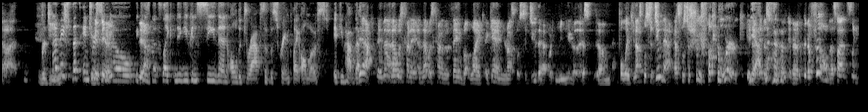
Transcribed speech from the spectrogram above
uh, redeemed. That makes that's interesting yeah, though because yeah. that's like you can see then all the drafts of the screenplay almost if you have that. yeah, and that, that was kind of and that was kind of the thing. But like again, you're not supposed to do that. But you, you know this. Um, but like you're not supposed to do that. That's supposed to show your fucking work in, Yeah. a, in, a, in, a, in a film. That's not. It's like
